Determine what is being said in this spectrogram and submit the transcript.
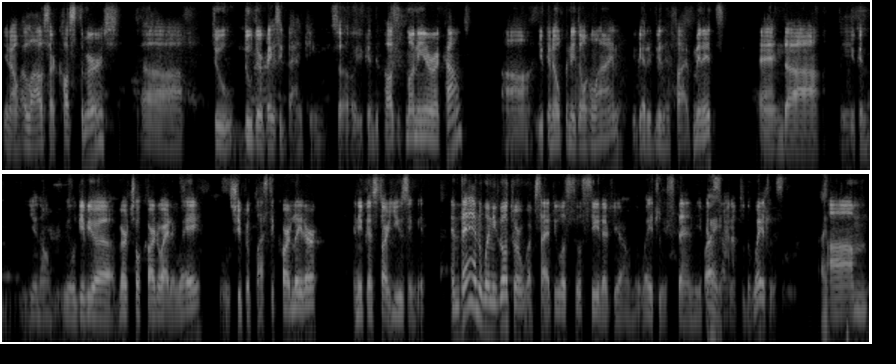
you know, allows our customers uh, to do their basic banking. So you can deposit money in your account, uh, you can open it online, you get it within five minutes, and uh, you can, you know, we'll give you a virtual card right away. We'll ship you a plastic card later, and you can start using it. And then when you go to our website, you will still see that you're on the wait list and you can right. sign up to the wait list. I, um,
